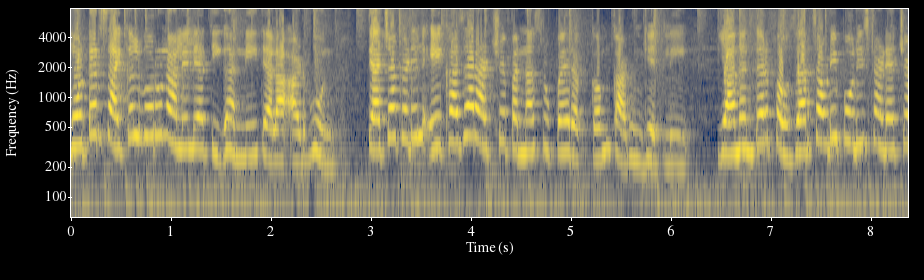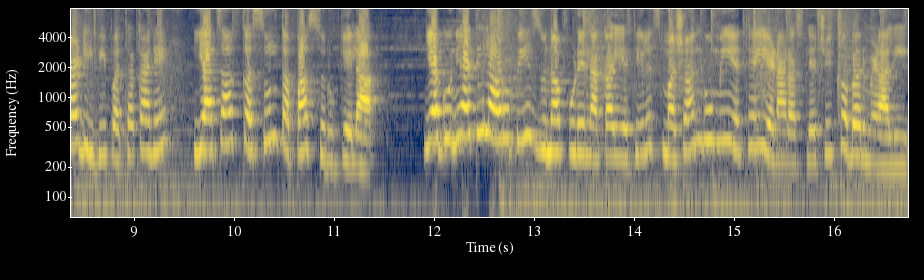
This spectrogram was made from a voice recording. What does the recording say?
मोटरसायकलवरून आलेल्या तिघांनी त्याला अडवून त्याच्याकडील एक हजार आठशे पन्नास रुपये रक्कम काढून घेतली. यानंतर फौजार चावडी पोलीस ठाण्याच्या डीबी पथकाने याचा कसून तपास सुरू केला. या गुन्ह्यातील आरोपी जुना पुणे नाका येथील स्मशानभूमी येथे येणार असल्याची खबर मिळाली.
